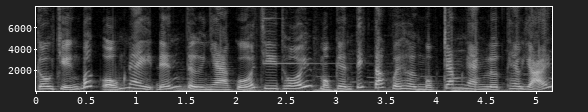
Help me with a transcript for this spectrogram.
Câu chuyện bất ổn này đến từ nhà của Chi Thối, một kênh TikTok với hơn 100.000 lượt theo dõi.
